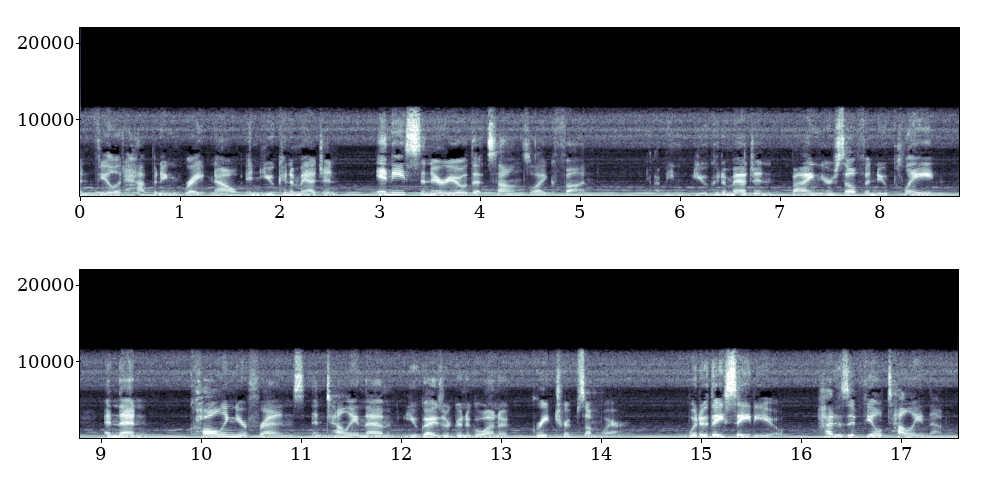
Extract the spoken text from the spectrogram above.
and feel it happening right now. And you can imagine any scenario that sounds like fun. I mean, you could imagine buying yourself a new plane and then calling your friends and telling them you guys are going to go on a great trip somewhere. What do they say to you? How does it feel telling them?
